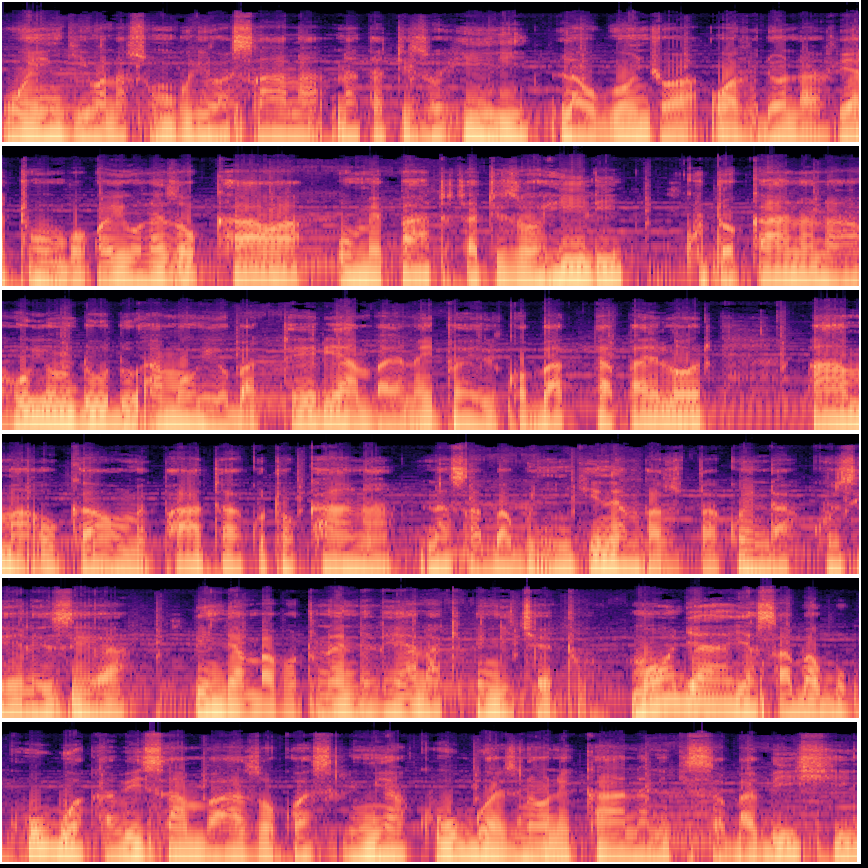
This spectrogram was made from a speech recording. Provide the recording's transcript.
wengi wanasumbuliwa sana na tatizo hili la ugonjwa wa vidonda vya tumbo. Kwa hiyo unaweza ukawa umepata tatizo hili kutokana na huyu mdudu ama huyu bakteria ambaye anaitwa Helicobacter pylori, ama ukawa umepata kutokana na sababu nyingine ambazo tutakwenda kuzielezea pindi ambapo tunaendelea na kipindi chetu. Moja ya sababu kubwa kabisa ambazo kwa asilimia kubwa zinaonekana ni kisababishi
